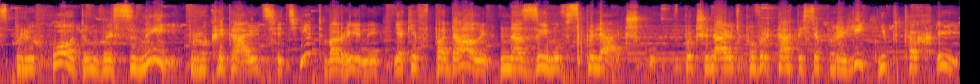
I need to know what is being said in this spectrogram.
З приходом весни прокидаються ті тварини, які впадали на зиму в сплячку. Починають повертатися перелітні птахи.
